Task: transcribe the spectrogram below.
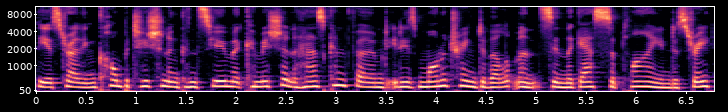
The Australian Competition and Consumer Commission has confirmed it is monitoring developments in the gas supply industry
